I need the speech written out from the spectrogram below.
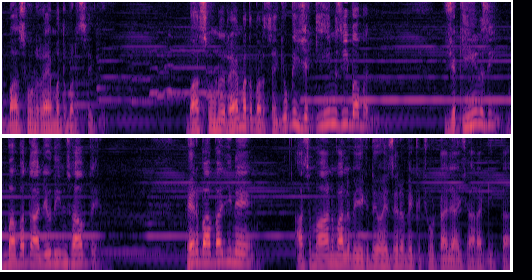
ਬਸ ਹੁਣ ਰਹਿਮਤ ਬਰਸੇਗੀ ਬਸ ਹੁਣ ਰਹਿਮਤ ਬਰਸੇ ਕਿਉਂਕਿ ਯਕੀਨ ਸੀ ਬਾਬਾ ਜੀ? ਯਕੀਨ ਸੀ ਬਾਬਾ ਤਾਜੁਦੀਨ ਸਾਹਿਬ ਤੇ। ਫਿਰ ਬਾਬਾ ਜੀ ਨੇ ਅਸਮਾਨ ਵੱਲ ਵੇਖਦੇ ਹੋਏ ਸਿਰਫ ਇੱਕ ਛੋਟਾ ਜਿਹਾ ਇਸ਼ਾਰਾ ਕੀਤਾ,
